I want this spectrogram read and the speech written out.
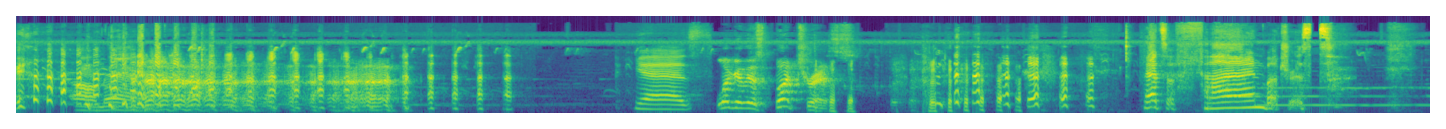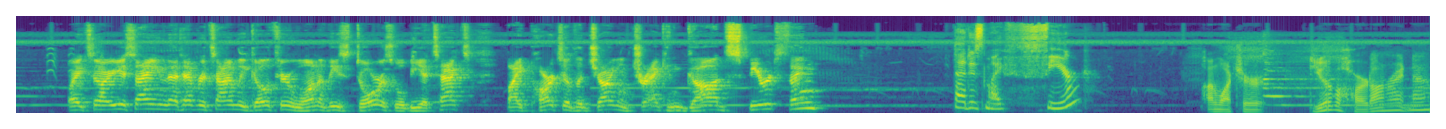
Oh man. Yes. Look at this buttress. That's a fine buttress. Wait, so are you saying that every time we go through one of these doors, we'll be attacked by part of a giant dragon god spirit thing? That is my fear. On Watcher, do you have a heart on right now?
